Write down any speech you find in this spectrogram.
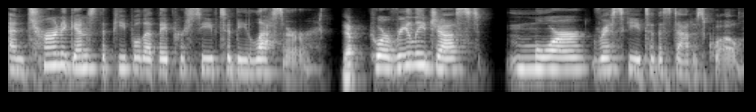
and turn against the people that they perceive to be lesser, yep who are really just more risky to the status quo.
